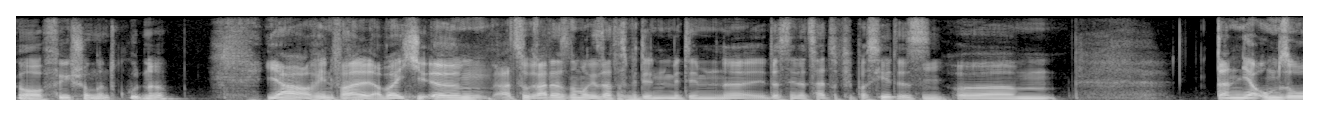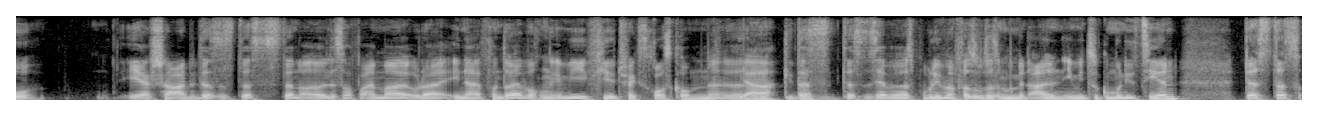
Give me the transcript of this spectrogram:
ja, finde ich schon ganz gut, ne? Ja, auf jeden Fall. Aber ich, ähm, als du gerade das nochmal gesagt hast, mit, den, mit dem, ne, dass in der Zeit so viel passiert ist, Mhm. ähm, dann ja umso eher schade, dass es, dass es dann alles auf einmal oder innerhalb von drei Wochen irgendwie vier Tracks rauskommen. Ne? Ja, das, das ist ja immer das Problem. Man versucht das immer mit allen irgendwie zu kommunizieren, dass das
